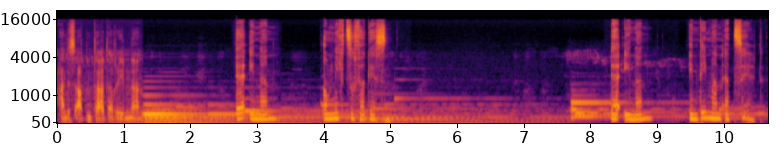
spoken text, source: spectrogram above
an das Attentat erinnern. Erinnern, um nicht zu vergessen. Erinnern, indem man erzählt.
